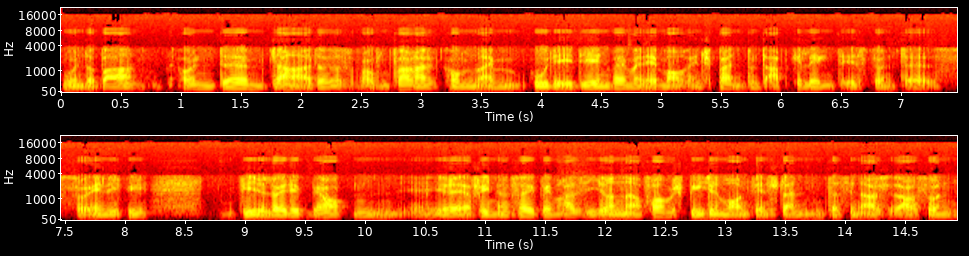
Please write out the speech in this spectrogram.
Wunderbar. Und ähm, klar, also auf dem Fahrrad kommen einem gute Ideen, weil man eben auch entspannt und abgelenkt ist. Und äh, so ähnlich wie Viele Leute behaupten, ihre Erfindung sei beim Rasieren vor dem Spiegel morgens entstanden. Das ist auch so ein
